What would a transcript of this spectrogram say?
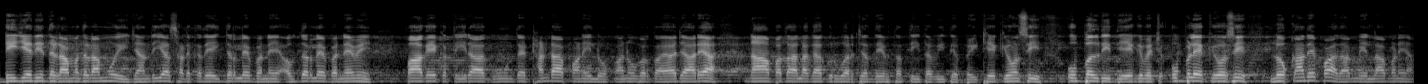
ਡੀਜੇ ਦੀ ਦੜਮ ਦੜਮ ਹੋਈ ਜਾਂਦੀ ਆ, ਸੜਕ ਦੇ ਇਧਰਲੇ ਬੰਨੇ, ਉਧਰਲੇ ਬੰਨੇ ਵੀ ਪਾ ਕੇ ਕਤੀਰਾ ਗੂੰ ਤੇ ਠੰਡਾ ਪਾਣੀ ਲੋਕਾਂ ਨੂੰ ਵਰਤਾਇਆ ਜਾ ਰਿਹਾ। ਨਾ ਪਤਾ ਲੱਗਾ ਗੁਰੂ ਅਰਜਨ ਦੇਵ ਤਤੀ ਤਵੀ ਤੇ ਬੈਠੇ ਕਿਉਂ ਸੀ ਉਬਲ ਦੀ ਦੇਗ ਵਿੱਚ ਉਬਲੇ ਕਿਉਂ ਸੀ, ਲੋਕਾਂ ਦੇ ਭਾ ਦਾ ਮੇਲਾ ਬਣਿਆ।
